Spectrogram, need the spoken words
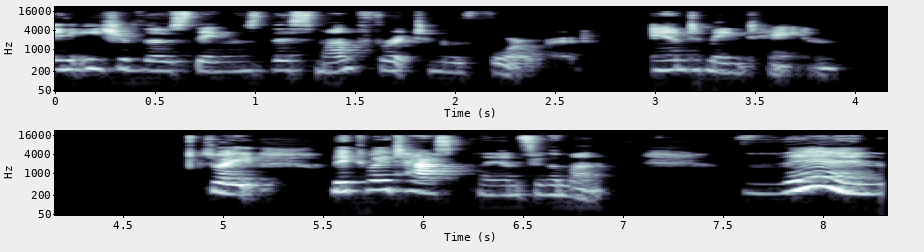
in each of those things this month for it to move forward and to maintain. So I make my task plan for the month. Then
